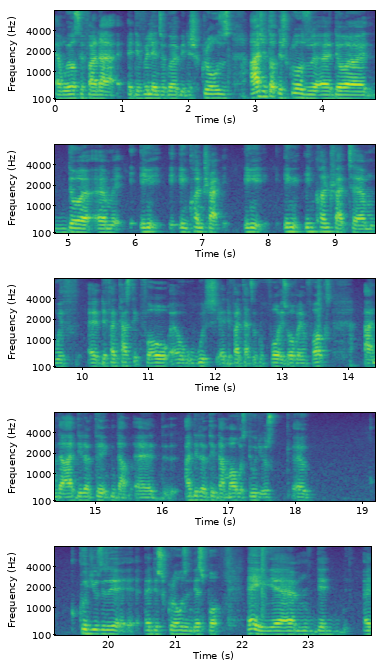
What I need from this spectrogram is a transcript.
and we also find out uh, the villains are going to be the Skrulls. I actually thought the Skrulls uh, they were they were um in, in contract in in, in contract um, with uh, the Fantastic Four, uh, which uh, the Fantastic Four is over in Fox, and I didn't think that uh, I didn't think that Marvel Studios uh, could use the, the Skrulls in this, but hey, um, the, uh,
